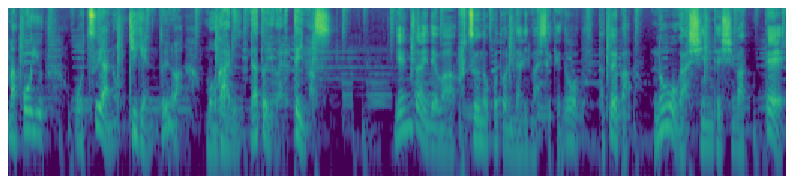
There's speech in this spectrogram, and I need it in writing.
まあ、こういうお通夜の起源というのはもがりだと言われています。現在では普通のことになりましたけど例えば脳が死んでしまって、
